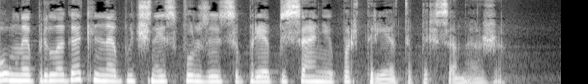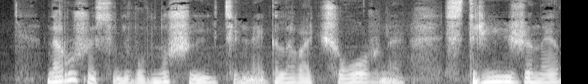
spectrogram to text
Полное прилагательное обычно используется при описании портрета персонажа. Наружность у него внушительная, голова черная, стриженная,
